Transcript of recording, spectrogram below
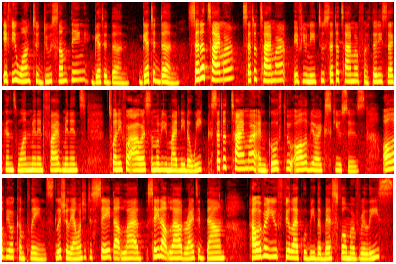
If you want to do something, get it done. Get it done. Set a timer. Set a timer if you need to. Set a timer for 30 seconds, 1 minute, 5 minutes. 24 hours, some of you might need a week. Set a timer and go through all of your excuses, all of your complaints. Literally, I want you to say it out loud, say it out loud, write it down however you feel like will be the best form of release,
